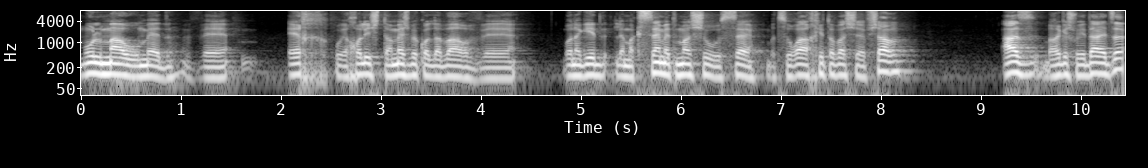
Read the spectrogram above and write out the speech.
מול מה הוא עומד, ואיך הוא יכול להשתמש בכל דבר, ובוא נגיד, למקסם את מה שהוא עושה בצורה הכי טובה שאפשר, אז ברגע שהוא ידע את זה,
